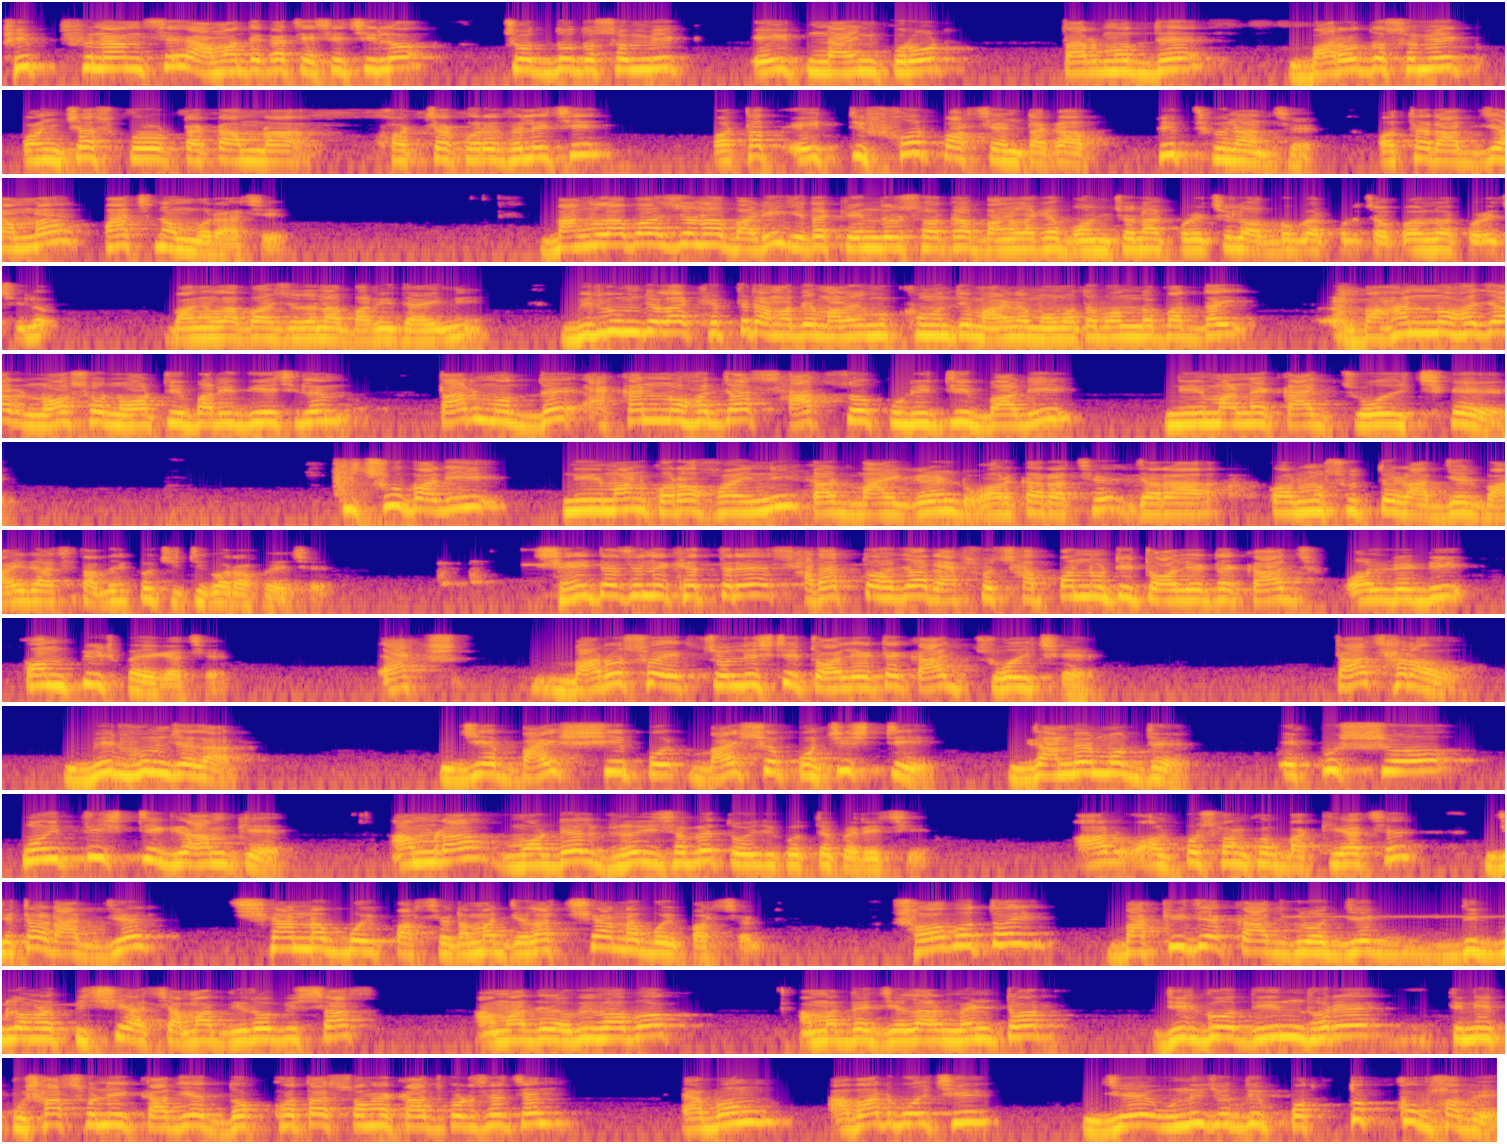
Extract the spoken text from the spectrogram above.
ফিফথ ফিনান্সে আমাদের কাছে এসেছিল চোদ্দ দশমিক এইট নাইন করোড় তার মধ্যে বারো দশমিক পঞ্চাশ করোড় টাকা আমরা খরচা করে ফেলেছি। অর্থাৎ এইটটি ফোর পার্সেন্ট টাকা ফিফথ ফিনান্সে অর্থাৎ রাজ্যে আমরা পাঁচ নম্বরে আছি। বাংলা আবাস যোজনা বাড়ি, যেটা কেন্দ্র সরকার বাংলাকে বঞ্চনা করেছিল, অবজ্ঞা করেছে, অবহেলা করেছিল, বাংলা আবাস যোজনা বাড়ি দেয়নি। বীরভূম জেলার ক্ষেত্রে আমাদের মাননীয় মুখ্যমন্ত্রী মাননীয় মমতা বন্দ্যোপাধ্যায় বাহান্ন হাজার নশো নটি বাড়ি দিয়েছিলেন। তার মধ্যে একান্ন হাজার সাতশো কুড়িটি বাড়ি নির্মাণের কাজ চলছে। কিছু বাড়ি নির্মাণ করা হয়নি, কারণ মাইগ্রেন্ট ওয়ার্কার আছে, যারা কর্মসূত্রে রাজ্যের বাইরে আছে, তাদেরকেও চিঠি করা হয়েছে। স্যানিটেশনের ক্ষেত্রে সাতাত্তর হাজার একশো ছাপ্পান্নটি টয়লেটের কাজ অলরেডি কমপ্লিট হয়ে গেছে। একশো বারোশো একচল্লিশটি টয়লেটের কাজ চলছে। তাছাড়াও বীরভূম জেলার যে বাইশটি বাইশশো পঁচিশটি গ্রামের মধ্যে একুশশো পঁয়ত্রিশটি গ্রামকে আমরা মডেল ভিলেজ হিসাবে তৈরি করতে পেরেছি। আর অল্প সংখ্যক বাকি আছে, যেটা রাজ্যের ছিয়ানব্বই পার্সেন্ট আমার জেলার ছিয়ানব্বই পার্সেন্ট স্বভাবতই বাকি যে কাজগুলো, যে দিকগুলো আমরা পিছিয়ে আছি, আমার দৃঢ় বিশ্বাস, আমাদের অভিভাবক, আমাদের জেলার মেন্টর দীর্ঘদিন ধরে তিনি প্রশাসনিক কাজে দক্ষতার সঙ্গে কাজ করে এসেছেন এবং আবার বলছি যে উনি যদি প্রত্যক্ষভাবে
